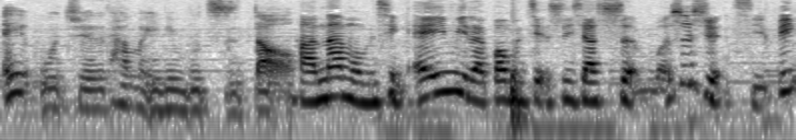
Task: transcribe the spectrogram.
哎，我觉得他们一定不知道。好，那我们请 Amy 来帮我们解释一下什么是雪奇冰。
